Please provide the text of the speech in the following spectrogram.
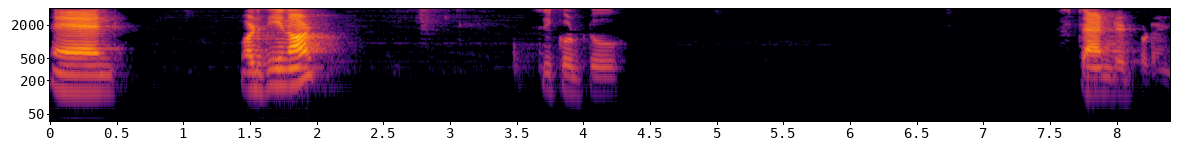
and what is E naught? Is equal to standard potentials.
